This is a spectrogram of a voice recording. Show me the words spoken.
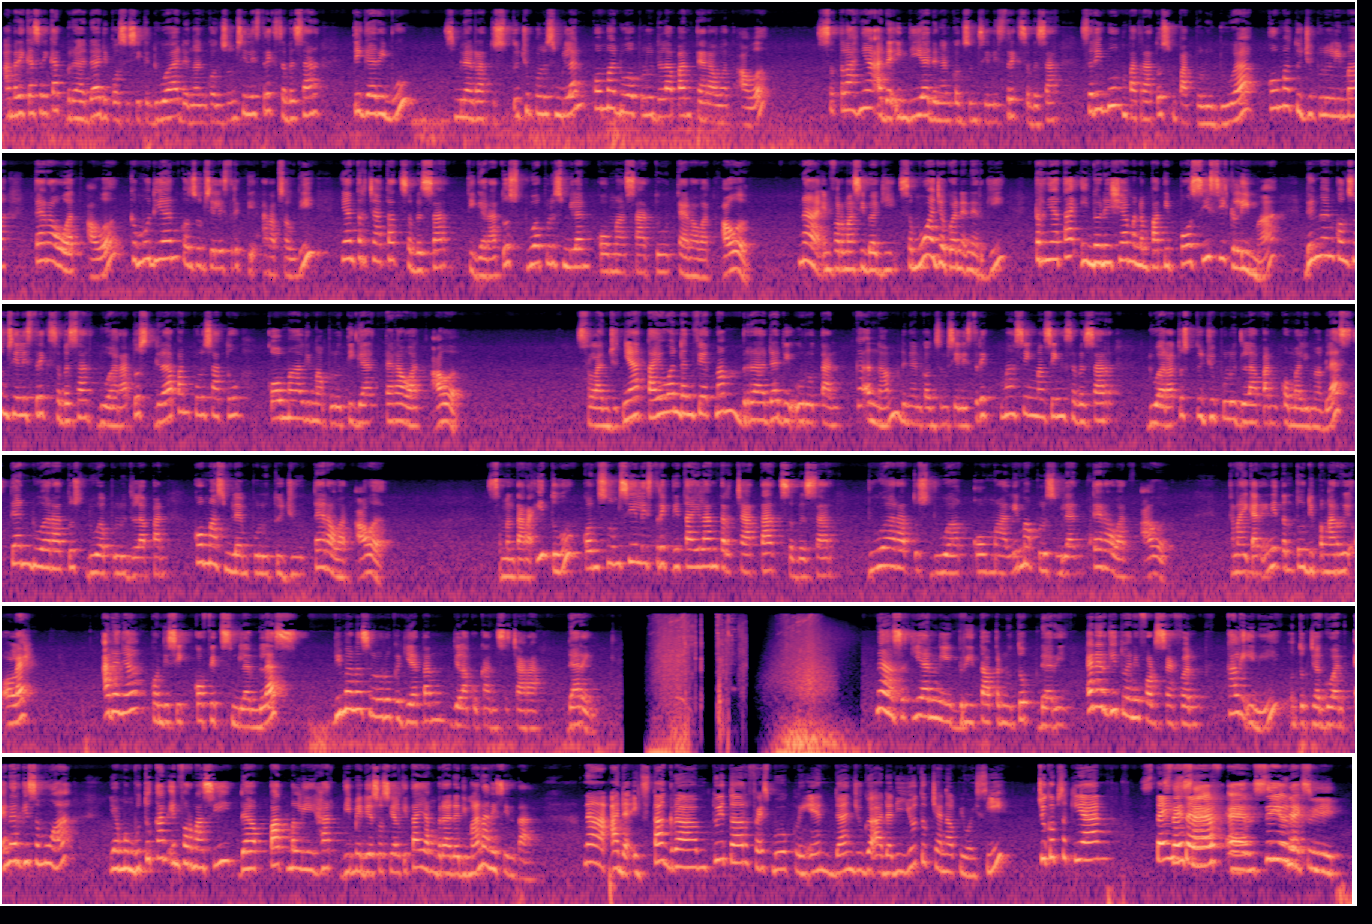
Amerika Serikat berada di posisi kedua dengan konsumsi listrik sebesar 3.000 979,28 terawatt hour. Setelahnya ada India dengan konsumsi listrik sebesar 1442,75 terawatt hour. Kemudian konsumsi listrik di Arab Saudi yang tercatat sebesar 329,1 terawatt hour. Nah, informasi bagi semua jagoan energi, ternyata Indonesia menempati posisi kelima dengan konsumsi listrik sebesar 281,53 terawatt hour. Selanjutnya, Taiwan dan Vietnam berada di urutan ke-6 dengan konsumsi listrik masing-masing sebesar 278,15 dan 228,97 terawatt hour. Sementara itu, konsumsi listrik di Thailand tercatat sebesar 202,59 terawatt hour. Kenaikan ini tentu dipengaruhi oleh adanya kondisi COVID-19 di mana seluruh kegiatan dilakukan secara daring. Nah, sekian nih berita penutup dari Energi 24/7 kali ini untuk jagoan energi semua yang membutuhkan informasi dapat melihat di media sosial kita yang berada di mana nih Sinta? Nah, ada Instagram, Twitter, Facebook, LinkedIn, dan juga ada di YouTube channel PYC. Cukup sekian. Stay, Stay safe and see you next week.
